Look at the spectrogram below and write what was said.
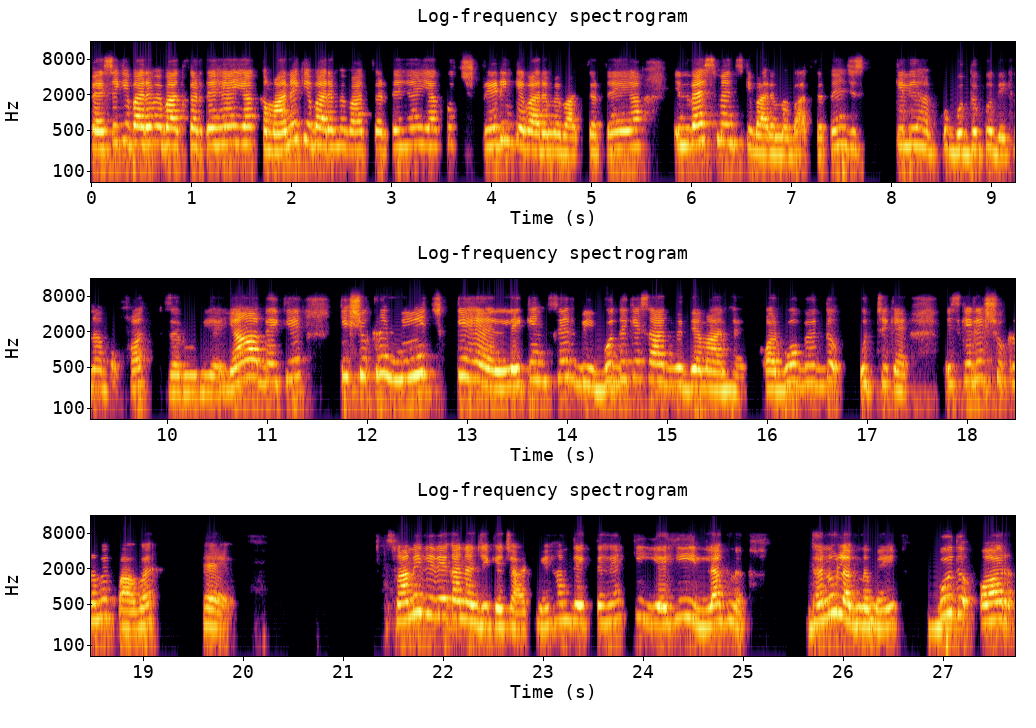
पैसे के बारे में बात करते हैं या कमाने के बारे में बात करते हैं या कुछ ट्रेडिंग के बारे में बात करते हैं या इन्वेस्टमेंट्स के बारे में बात करते हैं जिसके लिए हमको बुद्ध को देखना बहुत ज़रूरी है। यहाँ आप देखिए कि शुक्र नीच के हैं लेकिन फिर भी बुद्ध के साथ विद्यमान है और वो बुद्ध उच्च के हैं। इसके लिए शुक्र में पावर है। स्वामी विवेकानंद जी के चार्ट में हम देखते हैं कि यही लग्न, धनु लग्न में बुध और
